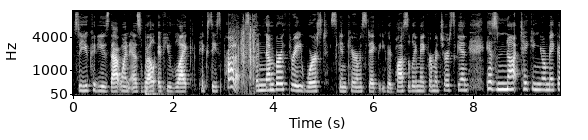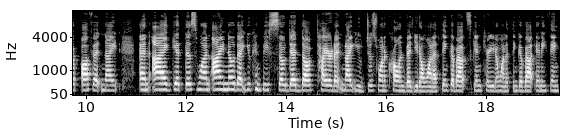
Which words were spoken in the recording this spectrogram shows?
so you could use that one as well if you like pixi's products. The number three worst skincare mistake that you could possibly make for mature skin is not taking your makeup off at night and i get this one. I know that you can be so dead dog tired at night you just want to crawl in bed you don't want want to think about skincare you don't want to think about anything.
